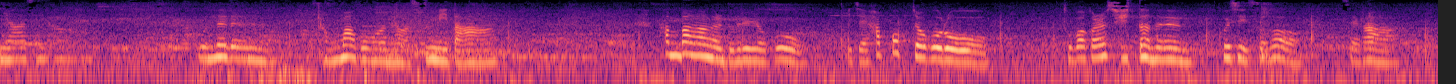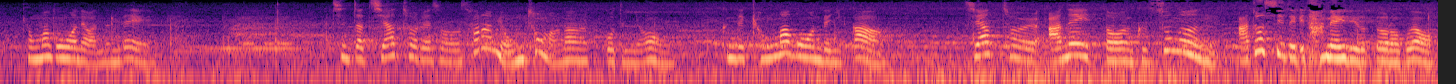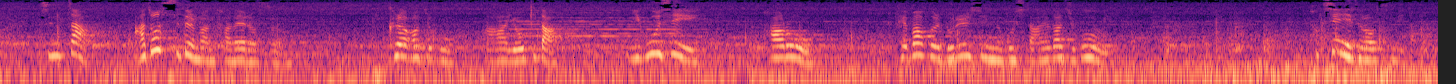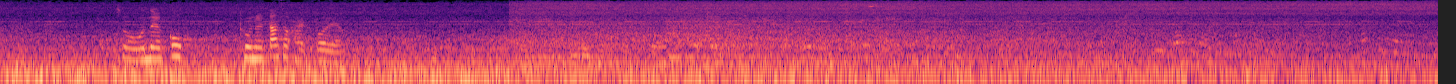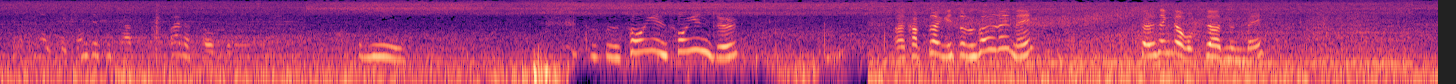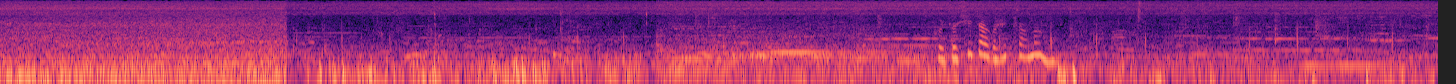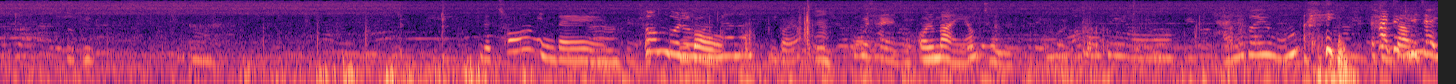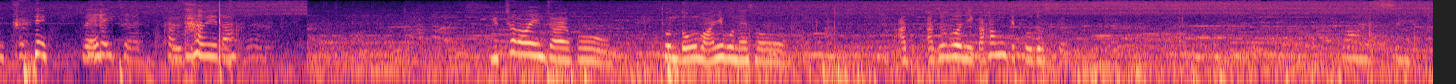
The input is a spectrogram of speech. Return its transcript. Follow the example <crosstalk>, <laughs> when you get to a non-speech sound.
안녕하세요. 오늘은 경마공원에 왔습니다. 한방을 누리려고 이제 합법적으로 도박을 할 수 있다는 곳이 있어서 제가 경마공원에 왔는데 진짜 지하철에서 사람이 엄청 많았거든요. 근데 경마공원 되니까 지하철 안에 있던 그 숨은 아저씨들이 <laughs> 다 내리더라고요. 진짜 아저씨들만 다 내렸어요. 그래가지고 아 여기다 이곳이 바로 대박을 노릴 수 있는 곳이다 해가지고 확신이 들었습니다. 저 오늘 꼭 돈을 따서 갈 거예요. 경제수 다 빠졌어. 무슨 성인 성인 줄? 아 갑자기 좀 설레네. 별 생각 없이 왔는데. 벌써 시작을 했잖아. 여기 근데 처음인데 어, 처음 보러 이거 오면은 이거요? 응, 그걸 사야지. 얼마예요? 5천 원. 어서 오세요. 잘해봐요. <laughs> 카드 감사합니다. 계좌 있죠? 네. 계좌 있죠? 감사합니다. 6천 원인 줄 알고 돈 너무 많이 보내서 아, 아주버니가 한개더 줬어요. 와, 씨.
